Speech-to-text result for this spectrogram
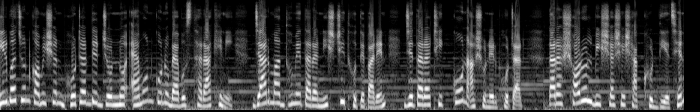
নির্বাচন কমিশন ভোটারদের জন্য এমন কোনো ব্যবস্থা রাখেনি, যার মাধ্যমে তারা নিশ্চিত হতে পারেন যে তারা ঠিক কোন আসনের ভোটার। তারা সরল বিশ্বাসে স্বাক্ষর দিয়েছেন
